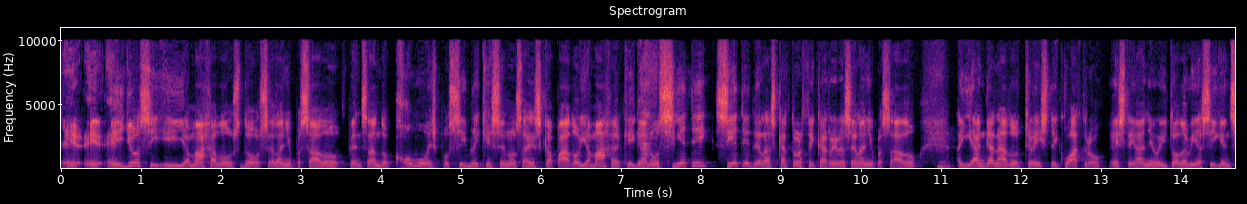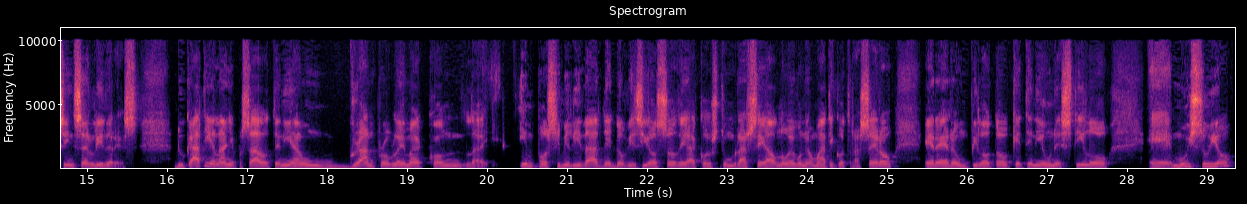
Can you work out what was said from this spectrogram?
Eh, eh, ellos y, Yamaha, los dos, el año pasado, pensando, ¿cómo es posible que se nos ha escapado? Yamaha, que ganó siete, siete de las 14 carreras el año pasado, mm. y han ganado tres de cuatro este año y todavía siguen sin ser líderes. Ducati el año pasado tenía un gran problema con la imposibilidad de Dovizioso de acostumbrarse al nuevo neumático trasero. Era, era un piloto que tenía un estilo eh, muy suyo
